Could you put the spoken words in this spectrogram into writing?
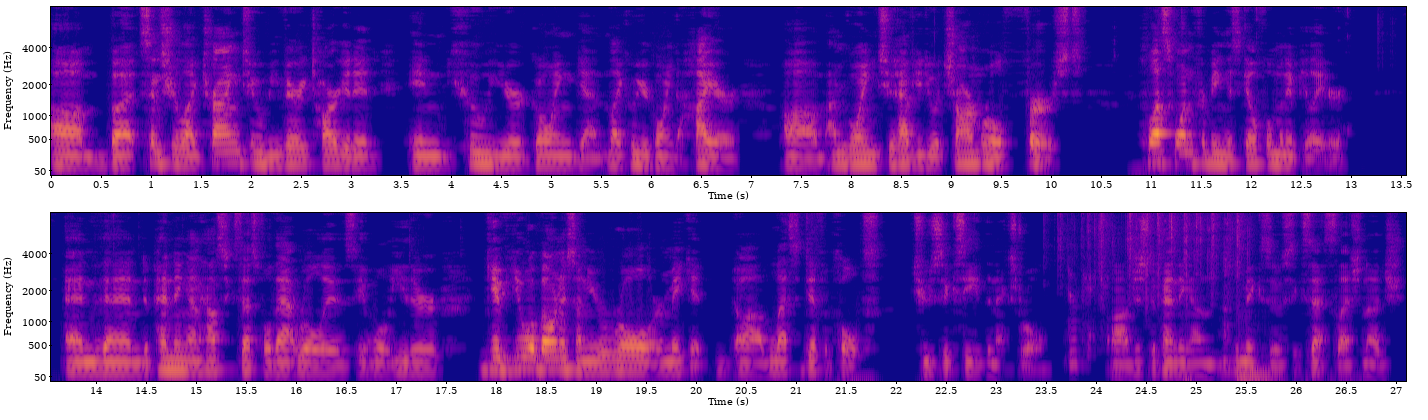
Um, but since you're like trying to be very targeted in who you're going again, like who you're going to hire, um, I'm going to have you do a charm roll first, plus one for being a skillful manipulator. And then, depending on how successful that roll is, it will either give you a bonus on your roll or make it uh, less difficult to succeed the next roll. Okay. Uh, just depending on the mix of success slash nudge.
